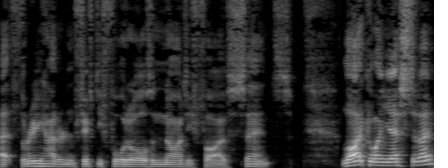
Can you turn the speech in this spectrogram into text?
at $354.95. Litecoin yesterday,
